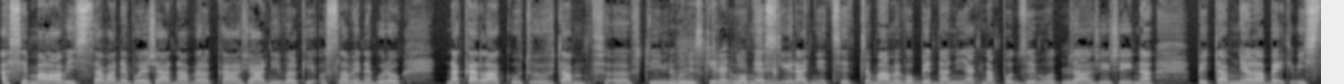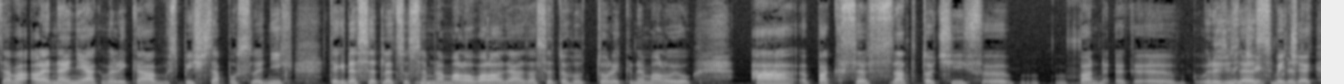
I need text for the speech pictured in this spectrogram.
asi malá výstava, nebude žádná velká, žádný velký oslavy nebudou. Na Karláku, tam v, v té novoměstské radnici. novoměstské radnici, to máme objednaný jak na podzim od hmm. září, října, by tam měla být výstava, ale ne nějak veliká, spíš za posledních těch deset let, co jsem namalovala, já zase toho tolik nemaluju. A pak se snad točí v, pan eh, režisér Smyček, Smyček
